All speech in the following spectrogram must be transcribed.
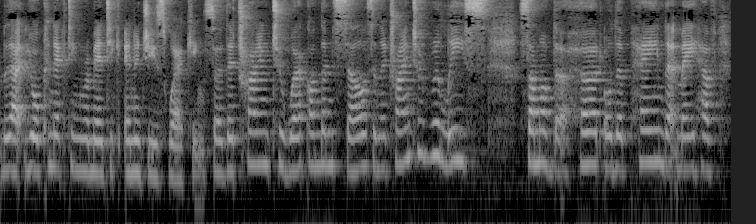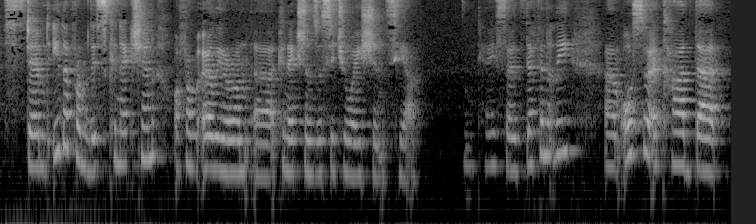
that your connecting romantic energy is working. So they're trying to work on themselves and they're trying to release some of the hurt or the pain that may have stemmed either from this connection or from earlier on uh, connections or situations here. Okay, so it's definitely um, also a card that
